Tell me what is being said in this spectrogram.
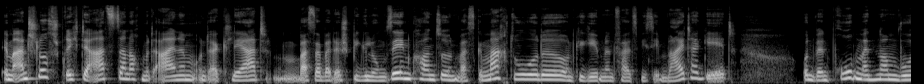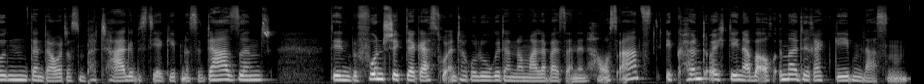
Im Anschluss spricht der Arzt dann noch mit einem und erklärt, was er bei der Spiegelung sehen konnte und was gemacht wurde und gegebenenfalls, wie es ihm weitergeht. Und wenn Proben entnommen wurden, dann dauert es ein paar Tage, bis die Ergebnisse da sind. Den Befund schickt der Gastroenterologe dann normalerweise an den Hausarzt. Ihr könnt euch den aber auch immer direkt geben lassen,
